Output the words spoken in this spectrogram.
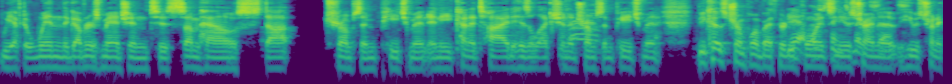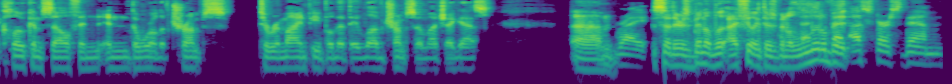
we have to win the governor's mansion to somehow stop Trump's impeachment, and he kind of tied his election to Trump's impeachment because Trump won by thirty Yeah, points, and he was trying sense. to he was trying to cloak himself in in the world of Trump's to remind people that they love Trump so much. I guess. Um, right. so there's been a I feel like there's been a That- little bit us first them.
